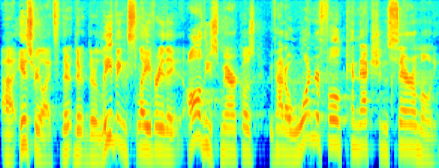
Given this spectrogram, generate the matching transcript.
uh, Israelites. They're, they're, they're leaving slavery, they, all these miracles. We've had a wonderful connection ceremony.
